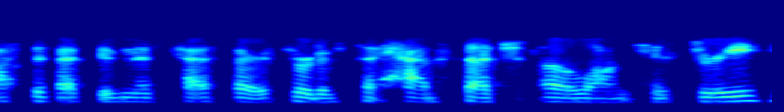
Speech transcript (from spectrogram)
cost effectiveness tests are sort of to have such a long history.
